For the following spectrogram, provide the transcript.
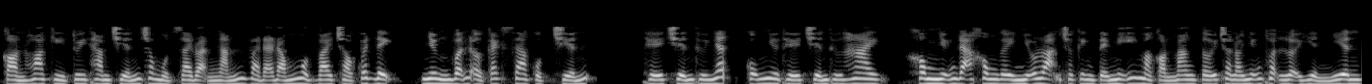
còn Hoa Kỳ tuy tham chiến trong một giai đoạn ngắn và đã đóng một vai trò quyết định, nhưng vẫn ở cách xa cuộc chiến. Thế chiến thứ nhất, cũng như thế chiến thứ hai, không những đã không gây nhiễu loạn cho kinh tế Mỹ mà còn mang tới cho nó những thuận lợi hiển nhiên.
